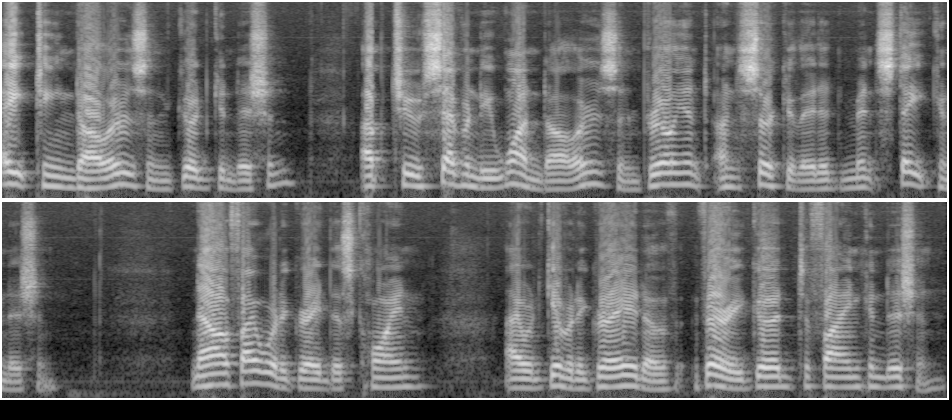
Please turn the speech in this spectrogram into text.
$18 in good condition up to $71 in brilliant uncirculated mint state condition. Now, if I were to grade this coin, I would give it a grade of very good to fine condition.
